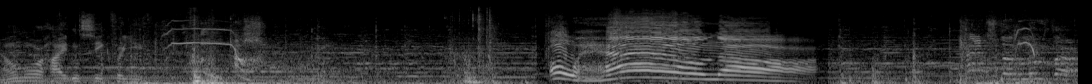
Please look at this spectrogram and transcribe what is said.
No more hide and seek for you. Oh, hell no! Catch them, Luther.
